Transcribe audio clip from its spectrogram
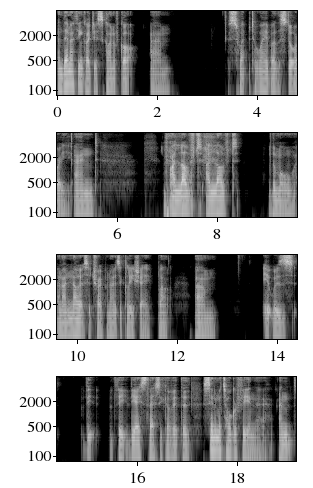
And then i think i just kind of got um swept away by the story. And i loved i loved them all. And i know it's a trope i know it's a cliche but um it was the the the aesthetic of it the cinematography in there and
